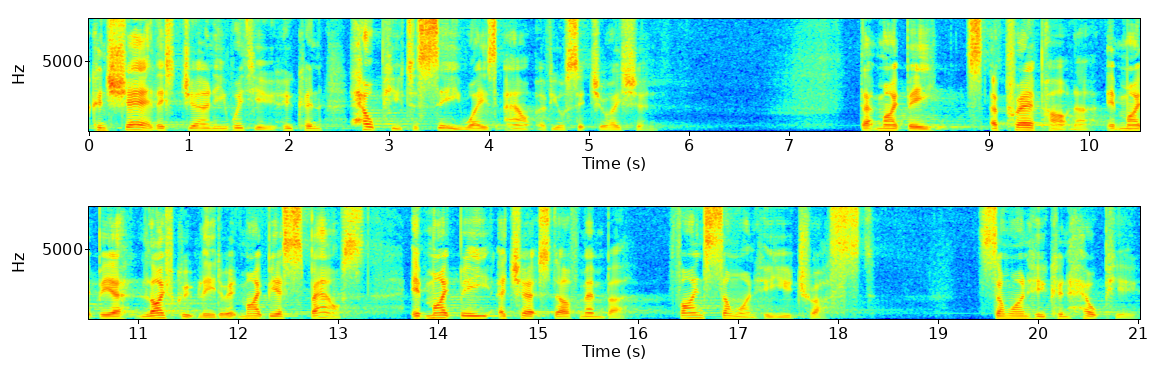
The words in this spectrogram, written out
can share this journey with you, who can help you to see ways out of your situation. That might be a prayer partner, it might be a life group leader, it might be a spouse, it might be a church staff member. Find someone who you trust, someone who can help you.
